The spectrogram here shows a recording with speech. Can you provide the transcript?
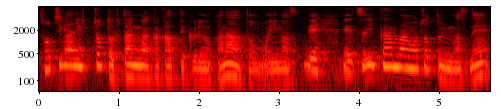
そっち側にちょっと負担がかかってくるのかなと思います。で、え椎間板をちょっと見ますね。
